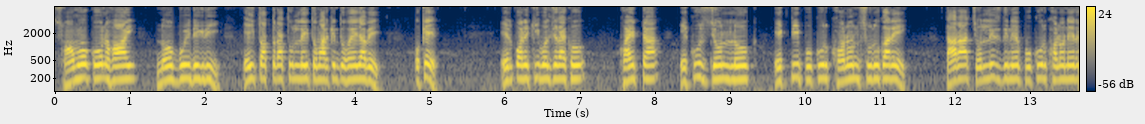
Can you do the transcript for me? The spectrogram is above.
সমকোণ হয় নব্বই ডিগ্রি। এই তত্ত্বটা তুললেই তোমার কিন্তু হয়ে যাবে। ওকে। এরপরে কি বলছে দেখো? কয়েকটা একুশ জন লোক একটি পুকুর খনন শুরু করে। তারা চল্লিশ দিনে পুকুর খননের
